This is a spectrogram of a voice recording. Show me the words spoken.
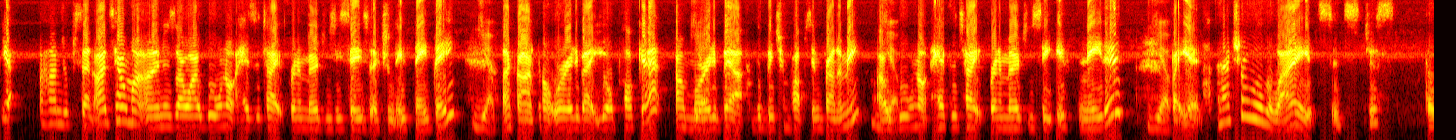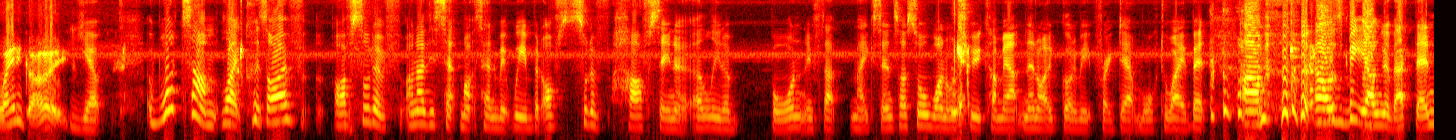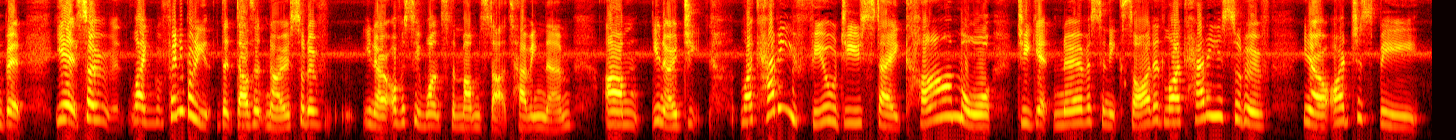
Yeah, 100%. I tell my owners, though, I will not hesitate for an emergency C section if need be. Yeah. Like, I'm not worried about your pocket. I'm worried about the bitch and pups in front of me. I Yep. will not hesitate for an emergency if needed. Yeah. But yeah, natural all the way. It's it's just the way to go. Yep. What's um like? Because I've I've sort of I know this might sound a bit weird, but I've sort of half seen a, a litter born, if that makes sense. I saw one or Yeah. two come out, and then I got a bit freaked out and walked away. But um, I was a bit younger back then. But yeah, so like for anybody that doesn't know, sort of you know, obviously once the mum starts having them, um, you know, do you, like how do you feel? Do you stay calm or do you get nervous and excited? Like how do you sort of you know? I'd just be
